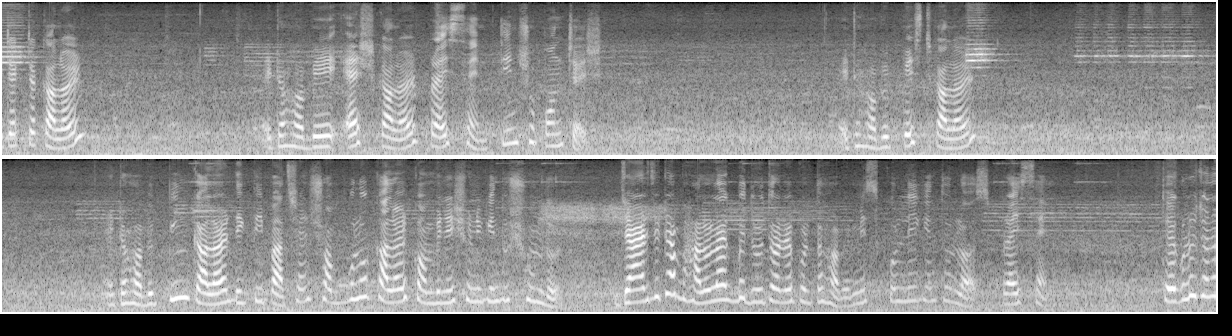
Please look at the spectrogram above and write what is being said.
এটা একটা কালার এটা হবে অ্যাশ কালার, প্রাইস সেম তিনশো পঞ্চাশ। এটা হবে পেস্ট কালার। এটা হবে পিঙ্ক কালার, দেখতেই পাচ্ছেন। সবগুলো কালার কম্বিনেশনই কিন্তু সুন্দর। যার যেটা ভালো লাগবে দ্রুত অর্ডার করতে হবে। মিস করলেই কিন্তু লস প্রাইস সেম তো এগুলোর জন্য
